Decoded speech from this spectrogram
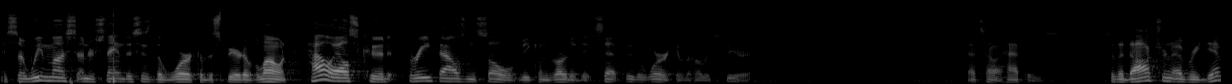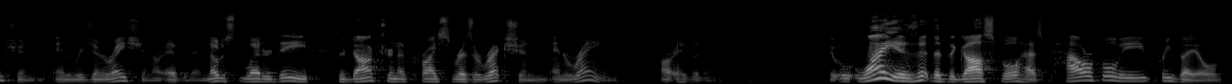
And so we must understand this is the work of the Spirit of alone. How else could 3,000 souls be converted except through the work of the Holy Spirit? That's how it happens. So the doctrine of redemption and regeneration are evident. Notice letter D, the doctrine of Christ's resurrection and reign are evident. Why is it that the gospel has powerfully prevailed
